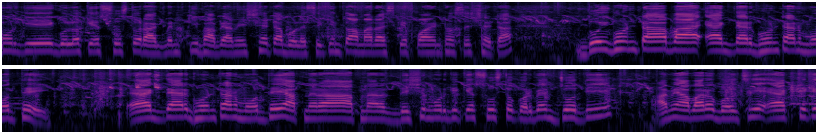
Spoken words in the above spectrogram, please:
মুরগিগুলোকে সুস্থ রাখবেন, কীভাবে আমি সেটা বলেছি, কিন্তু আমার আজকে পয়েন্ট হচ্ছে সেটা। দুই ঘণ্টা বা এক দেড় ঘণ্টার মধ্যেই, এক দেড় ঘণ্টার মধ্যে আপনারা আপনার দেশি মুরগিকে সুস্থ করবেন। যদি আমি আবারও বলছি, এক থেকে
